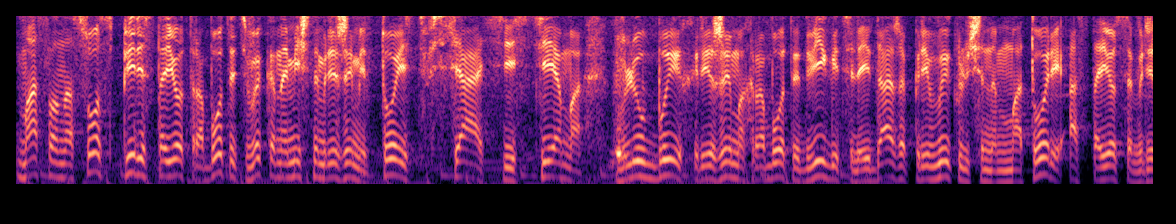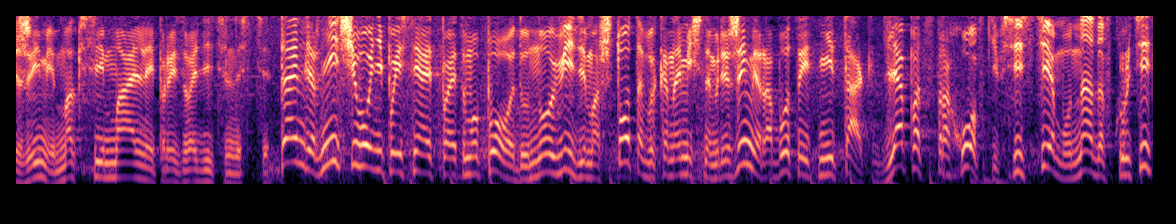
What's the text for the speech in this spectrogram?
маслонасос перестает работать в экономичном режиме. То есть вся система в любых режимах работы двигателя и даже при выключенном моторе остается в режиме максимального максимальной производительности. Daimler ничего не поясняет по этому поводу, но, видимо, что-то в экономичном режиме работает не так. Для подстраховки в систему надо вкрутить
